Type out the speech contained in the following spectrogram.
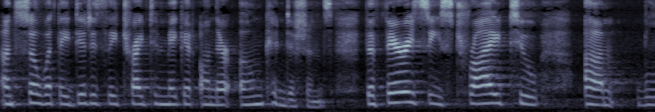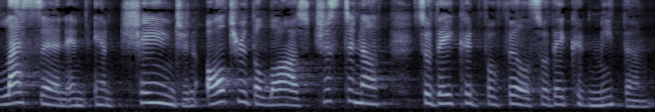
And so, what they did is they tried to make it on their own conditions. The Pharisees tried to um, lessen and, and change and alter the laws just enough so they could fulfill, so they could meet them.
